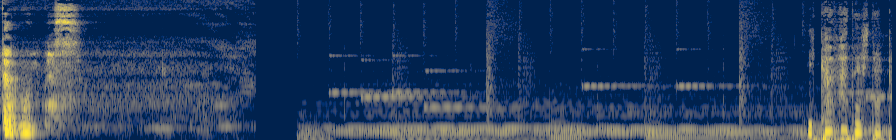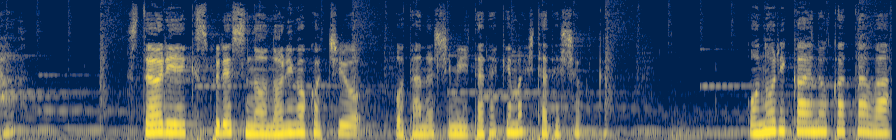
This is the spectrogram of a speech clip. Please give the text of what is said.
と思います。いかがでしたか？トーリーエクスプレスの乗り心地をお楽しみいただけましたでしょうか？お乗り換えの方は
